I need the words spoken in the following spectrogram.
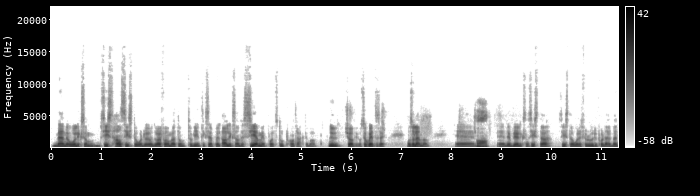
men och liksom, sist, hans sista år, då, då har jag för mig att de tog in till exempel Alexander Siemi på ett stort kontrakt. Och bara, nu kör vi! Och så sket det sig. Och så lämnade han. Eh, Ja. eh, Det blev liksom sista, sista året för Rutherford där. Men,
